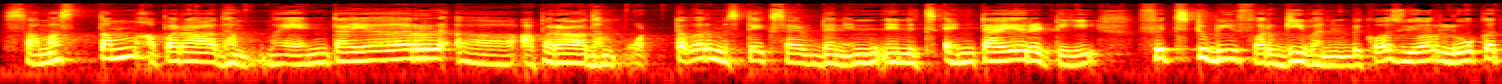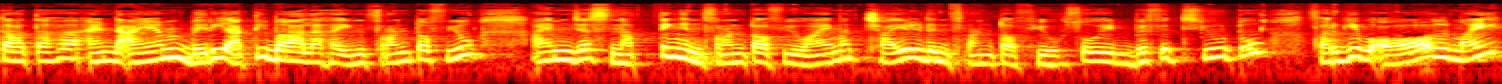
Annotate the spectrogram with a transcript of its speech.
samastam aparadham, my entire uh, aparadham, whatever mistakes I have done in, its entirety, fits to be forgiven because you are lokatataha and I am very atibalaha in front of you. I am just nothing in front of you. I am a child in front of you. So it befits you to forgive all my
